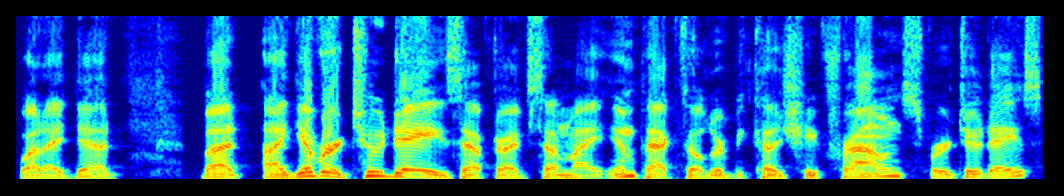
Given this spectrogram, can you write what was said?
what I did. But I give her two days after I've sent my impact filter because she frowns for two days,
